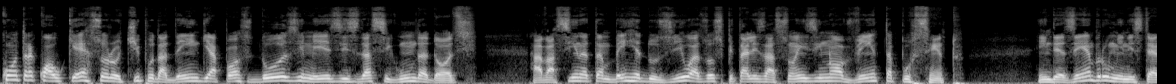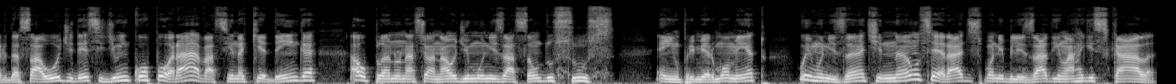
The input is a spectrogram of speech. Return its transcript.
contra qualquer sorotipo da dengue após 12 meses da segunda dose. A vacina também reduziu as hospitalizações em 90%. Em dezembro, o Ministério da Saúde decidiu incorporar a vacina Quedenga ao Plano Nacional de Imunização do SUS. Em um primeiro momento, o imunizante não será disponibilizado em larga escala,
